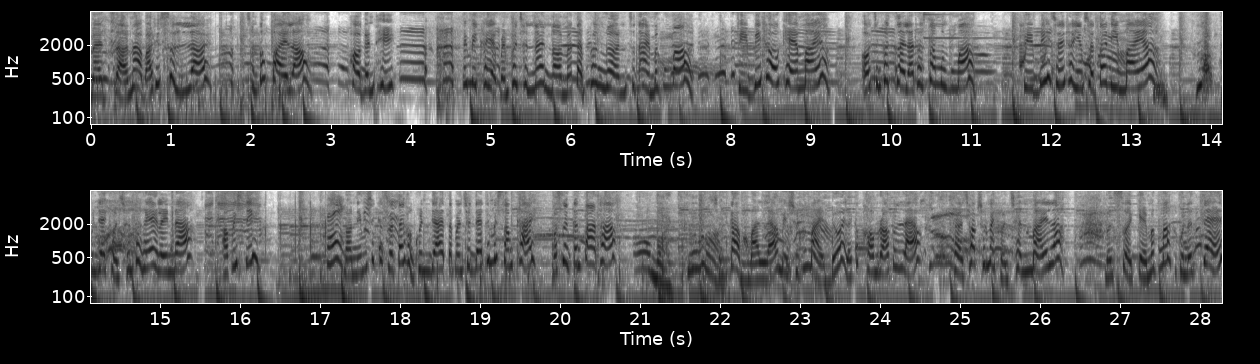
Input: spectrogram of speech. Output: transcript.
แม่จ๋าหน้าบ้าที่สุดเลย ฉันต้องไปแล้ว พอกันที ไม่มีใครอยากเป็นเพื่อนฉันแน่นอนแม้แต่เพื่อเงินฉันอายมากๆฟีบี้เธอโอเคไหมอะโอ้ฉันเข้าใจแล้วเธอซ่อมมากๆฟีบี้ฉันให้เธอยืมสเตอร์ดีไหมอะคุณยายของฉันทำให้เองเลยนะ เอาไปสิตอนนี้ไม่ใช่แค่สเวตเตอร์ของคุณยายแต่เป็นชุดเดทที่ไม่ซ้ำใครมาสั่งกันตาเธอ Oh my ฉัน god. กลับมาแล้วมีชุดใหม่ด้วยแล้วก็พร้อมร้องกันแล้ว เธอชอบชุดใหม่ของฉันไหมล่ะ มันสวยเก๋มากๆค่ะคุณนะเจน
